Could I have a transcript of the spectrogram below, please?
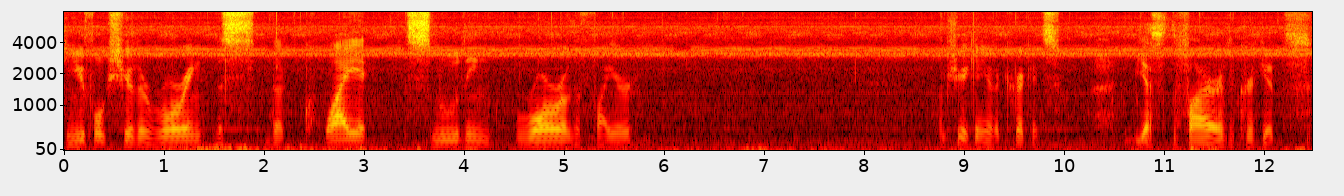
Can you folks hear the roaring, the, the quiet, smoothing roar of the fire? I'm sure you can hear the crickets. Yes, the fire, the crickets.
